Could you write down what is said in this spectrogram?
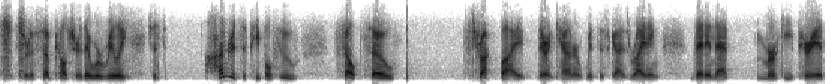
sort of subculture. There were really just hundreds of people who felt so struck by their encounter with this guy's writing that in that murky period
